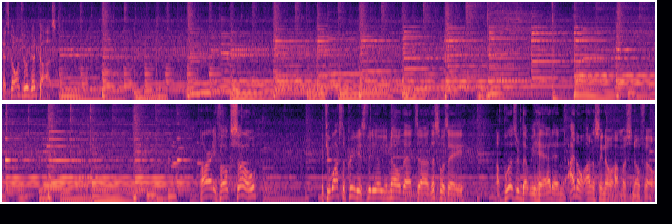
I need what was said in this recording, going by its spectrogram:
it's going to a good cause. Alrighty folks, so if you watched the previous video, you know that uh, this was a a blizzard that we had, and I don't honestly know how much snow fell.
